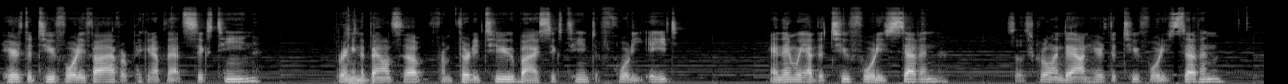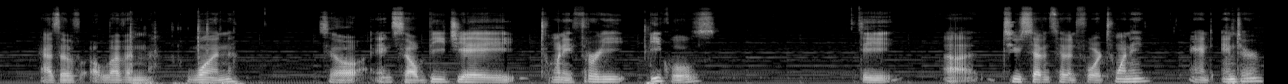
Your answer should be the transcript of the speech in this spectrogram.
here's the 245, we're picking up that 16, bringing the balance up from 32 by 16 to 48. And then we have the 247. So scrolling down, here's the 247 as of 11, 1. So in cell BJ23 equals the uh, 277420 and enter.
